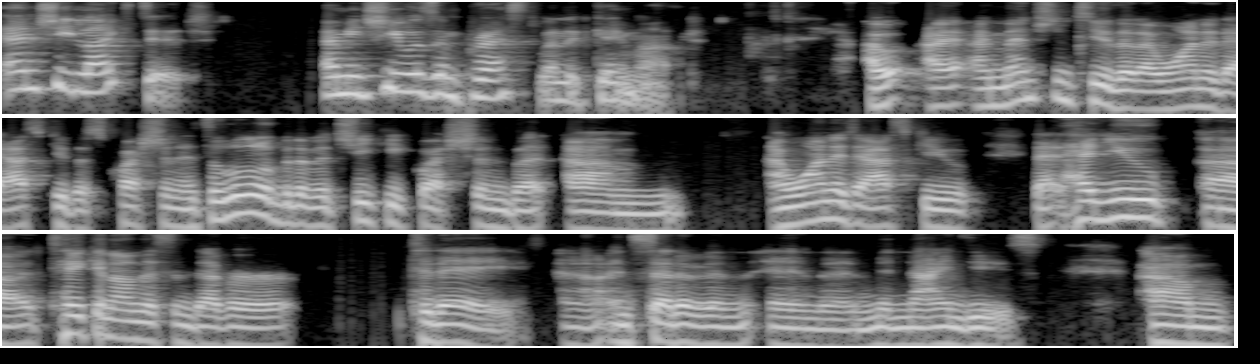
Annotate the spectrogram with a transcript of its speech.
and she liked it. I mean, she was impressed when it came out. I, I, mentioned to you that I wanted to ask you this question. It's a little bit of a cheeky question, but um, I wanted to ask you that had you uh, taken on this endeavor today uh, instead of in, in the mid 90s, um,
